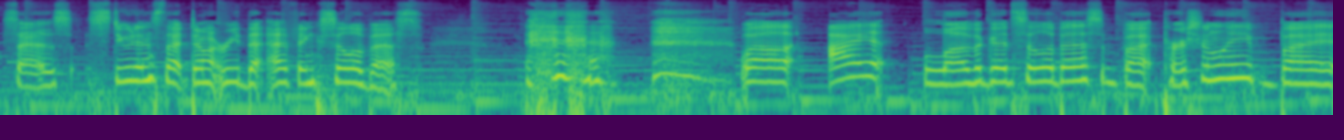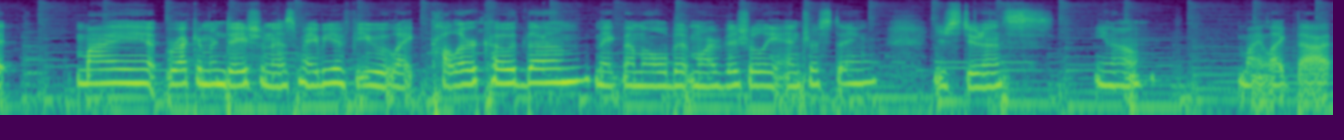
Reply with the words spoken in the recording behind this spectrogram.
says students that don't read the effing syllabus. well, I love a good syllabus, but personally, but my recommendation is maybe if you like color code them, make them a little bit more visually interesting. Your students, you know, might like that.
